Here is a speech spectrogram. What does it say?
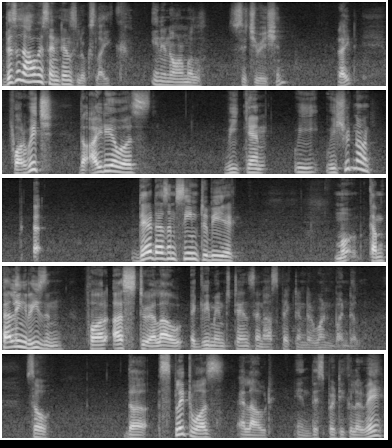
This is how a sentence looks like in a normal situation, right, for which the idea was we can, we, we should not, uh, there does not seem to be a compelling reason for us to allow agreement tense and aspect under one bundle. So, the split was allowed in this particular way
